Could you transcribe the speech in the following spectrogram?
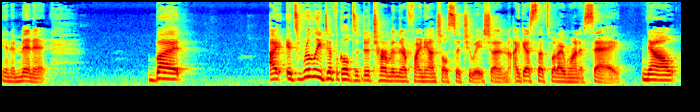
in a minute. But I, it's really difficult to determine their financial situation. I guess that's what I want to say. Now,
